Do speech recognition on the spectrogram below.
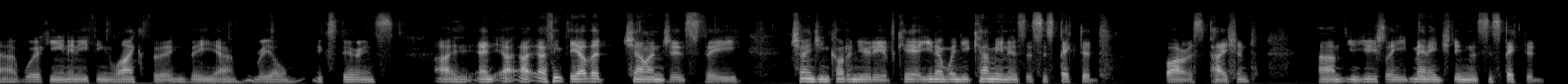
uh, working in anything like the the uh, real experience. I, and I, I think the other challenge is the changing continuity of care. You know, when you come in as a suspected virus patient, um, you're usually managed in the suspected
